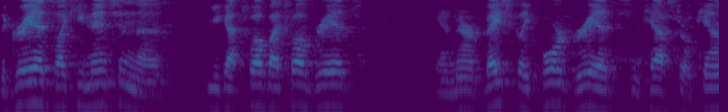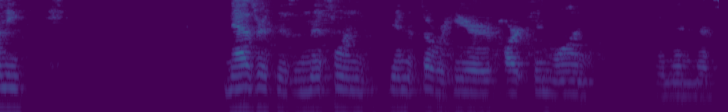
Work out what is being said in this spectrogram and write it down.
The grids, like you mentioned, uh, you got 12 by 12 grids, and there are basically four grids in Castro County. Nazareth is in this one, then it's over here, Hart's in one, and then this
